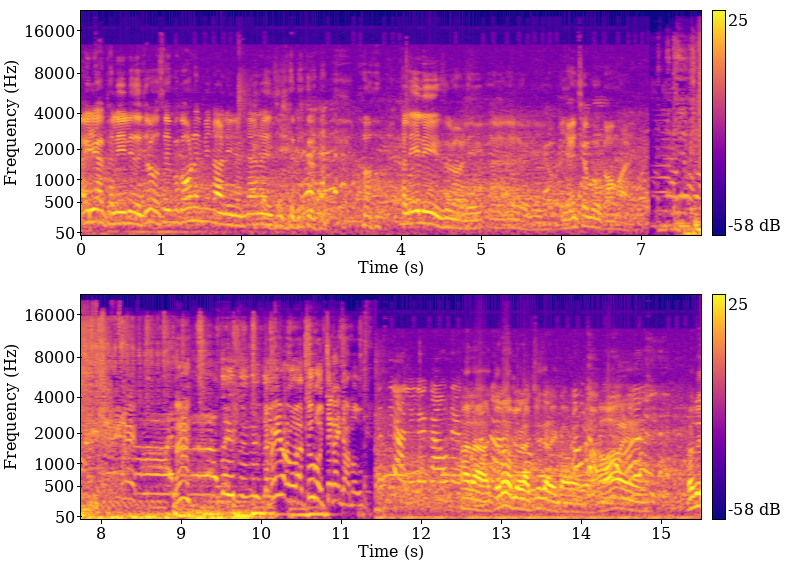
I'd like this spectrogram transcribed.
အဲ့ဒီကကလေးလေးဆိုကျွန်တော်စိတ်မကောင်းတဲ့မျက်နှာလေးနဲ့တန်းလိုက်ကြည့်တယ်ကလေးလေးဆိုတော့လေအဲ့လိုလေးအရင်ချက်ဖို့ကောင်းပါတယ်တပည့်တော်ကသူ့ကိုကြက်လိုက်တာမဟုတ်ဘူးဆရာလေးလည်းကောင်းတယ်ဟာလားကျွန်တော်ပြောတာချစ်စရာကြီးကောင်းတယ်ဟာဘယ်ဒီ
